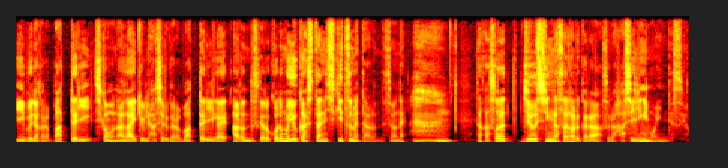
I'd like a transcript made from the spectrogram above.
EV だからバッテリーしかも長い距離走るからバッテリーがあるんですけどこれも床下に敷き詰めてあるんですよね、うん、だからそれ重心が下がるからそれ走りにもいいんですよ、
